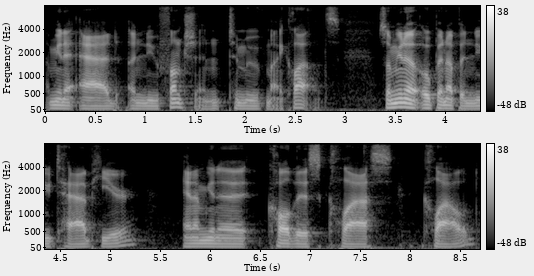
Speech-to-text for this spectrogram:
I'm going to add a new function to move my clouds. So I'm going to open up a new tab here and I'm going to call this class cloud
